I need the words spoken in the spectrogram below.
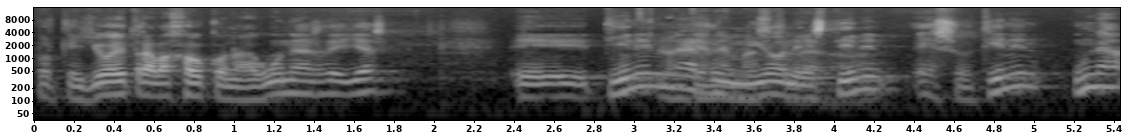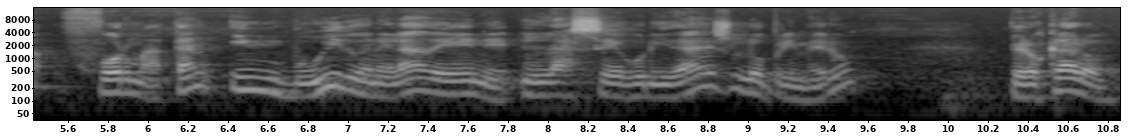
porque yo he trabajado con algunas de ellas, eh, tienen unas reuniones, tienen eso, tienen una forma tan imbuido en el ADN. La seguridad es lo primero, pero claro,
